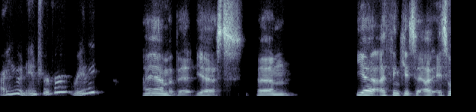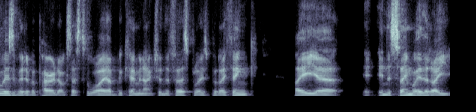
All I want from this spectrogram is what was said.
Are you an introvert? Really? I am a bit. Yes. Um, yeah, I think it's uh, it's always a bit of a paradox as to why I became an actor in the first place. But I think I, uh, in the same way that I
